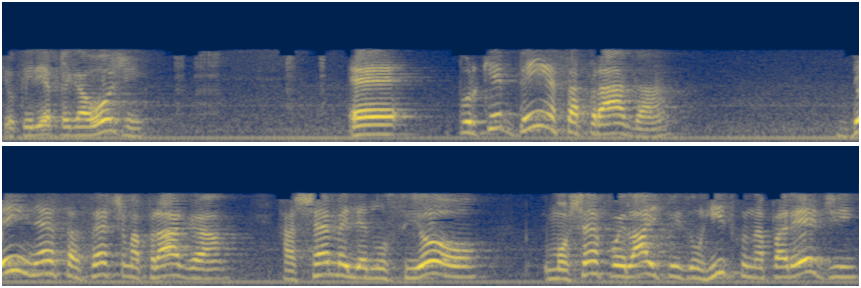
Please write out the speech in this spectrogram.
que eu queria pegar hoje é porque bem essa praga, bem nessa sétima praga, Hashem ele anunciou Moshe foi lá e fez um risco na parede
